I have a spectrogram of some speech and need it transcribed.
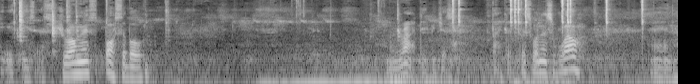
it is as strong as possible Alright, let me just tighten this one as well. And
